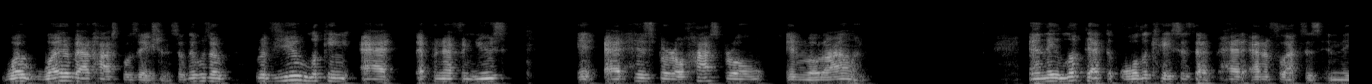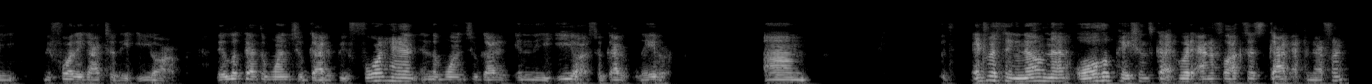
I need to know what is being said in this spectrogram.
what, what about hospitalization? So there was a review looking at epinephrine use at Hillsborough Hospital in Rhode Island. And they looked at the, all the cases that had anaphylaxis in the before they got to the ER. They looked at the ones who got it beforehand and the ones who got it in the ER, so got it later. Um, interesting, no, not all the patients got who had anaphylaxis got epinephrine.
